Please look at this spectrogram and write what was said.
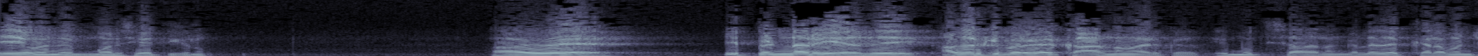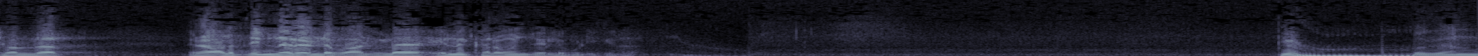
இது வந்து முதல் சேர்த்துக்கணும். ஆகவே இப்பின்னறியது அதற்கு பிறகு காரணமா இருக்கிறது. இம்முத்தி சாதனங்கள் இது கிரமம் சொல்றார். அடுத்து இன்னும் ரெண்டு பாட்டில் இன்னும் கிரமம் சொல்லி முடிக்கிறார். புகன்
